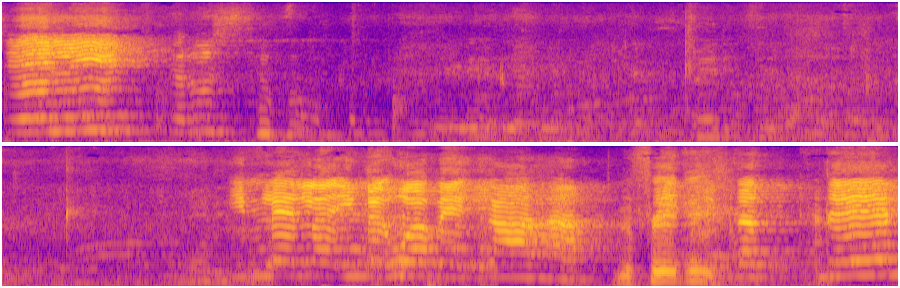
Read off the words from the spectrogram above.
jelly terus Inlen la ina ua beka ha. Nefedi. Den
